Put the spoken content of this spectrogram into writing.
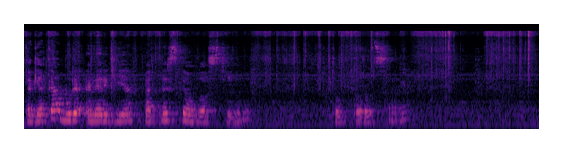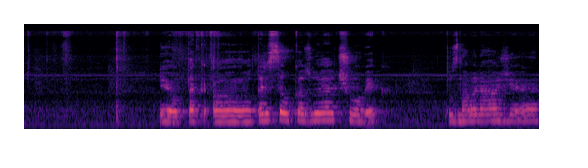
Tak jaká bude energie v partnerské oblasti v tomto roce? Jo, tak uh, tady se ukazuje člověk. To znamená, že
